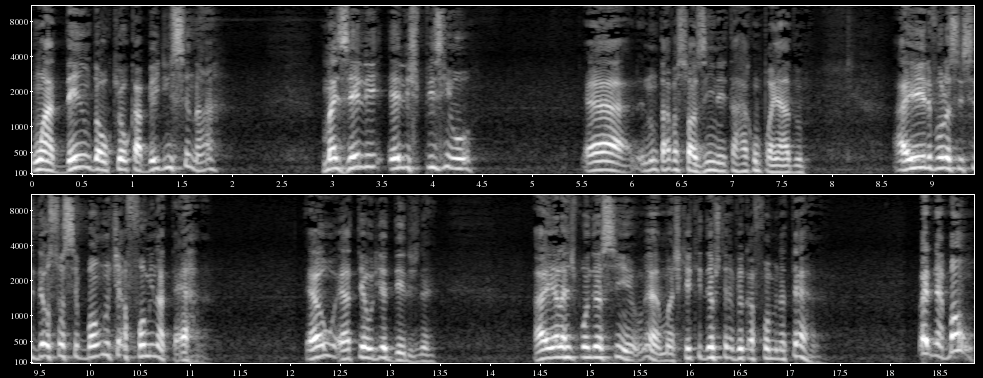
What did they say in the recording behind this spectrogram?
um adendo ao que eu acabei de ensinar. Mas ele, ele espizinhou. É, não estava sozinho, ele estava acompanhado. Aí ele falou assim: se Deus fosse bom, não tinha fome na terra. É, o, é a teoria deles, né? Aí ela respondeu assim: é, mas o que, que Deus tem a ver com a fome na terra? Ele não é bom?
